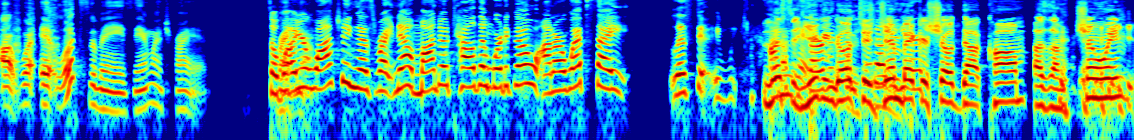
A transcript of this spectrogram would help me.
uh, well, it looks amazing. I'm going to try it. So Right while you're watching us right now, Mondo, tell them where to go on our website. Listen, we- I'm Listen, you can go to jimbakkershow.com as I'm chewing.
